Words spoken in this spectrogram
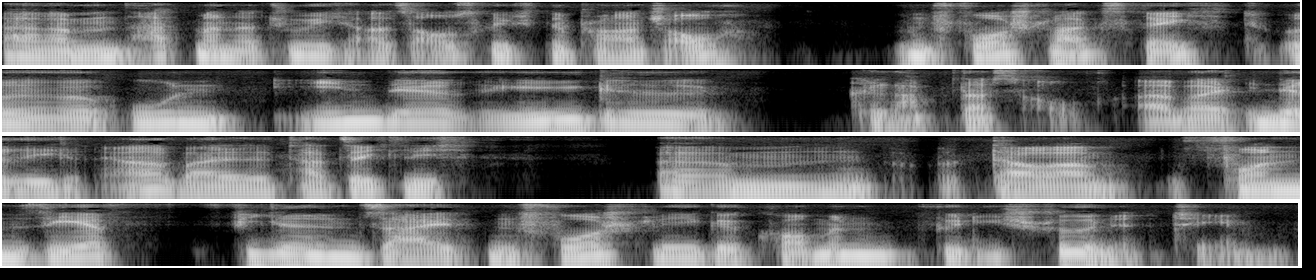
ähm, hat man natürlich als ausrichtende Branch auch ein Vorschlagsrecht äh, und in der Regel klappt das auch. Aber in der Regel, ja, weil tatsächlich ähm, da von sehr vielen Seiten Vorschläge kommen für die schönen Themen.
